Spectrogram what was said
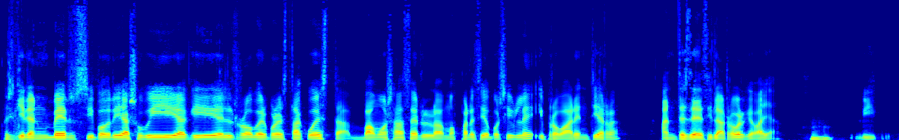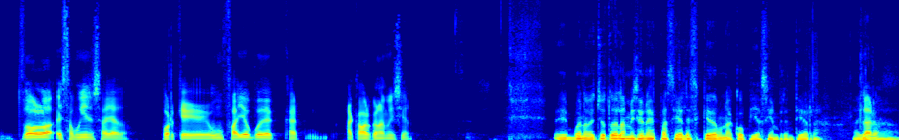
Pues si quieren ver si podría subir aquí el rover por esta cuesta, vamos a hacerlo lo más parecido posible y probar en tierra antes de decirle al rover que vaya. Y todo está muy ensayado, porque un fallo puede ca- acabar con la misión. Eh, bueno, de hecho todas las misiones espaciales queda una copia siempre en tierra. Hay Claro. una-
